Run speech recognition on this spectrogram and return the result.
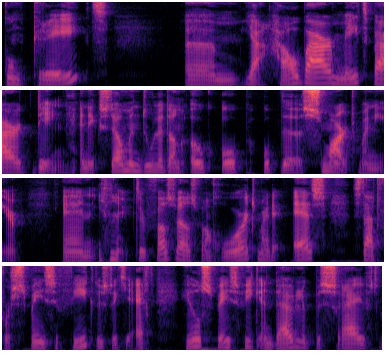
concreet, ehm, ja, haalbaar, meetbaar ding. En ik stel mijn doelen dan ook op op de smart manier. En je hebt er vast wel eens van gehoord, maar de S staat voor specifiek. Dus dat je echt heel specifiek en duidelijk beschrijft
